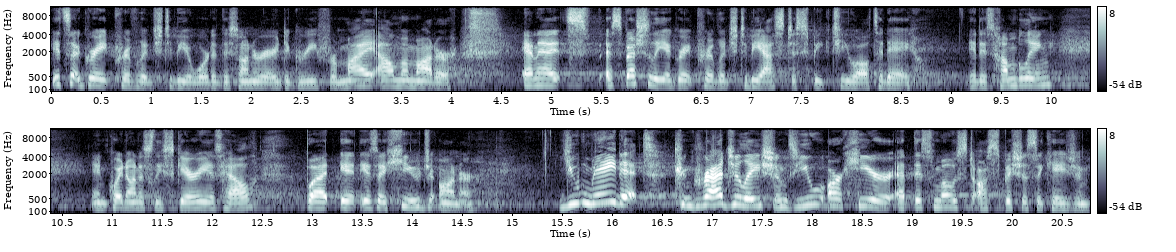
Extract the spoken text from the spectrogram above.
It's a great privilege to be awarded this honorary degree from my alma mater, and it's especially a great privilege to be asked to speak to you all today. It is humbling and quite honestly scary as hell, but it is a huge honor. You made it! Congratulations, you are here at this most auspicious occasion.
